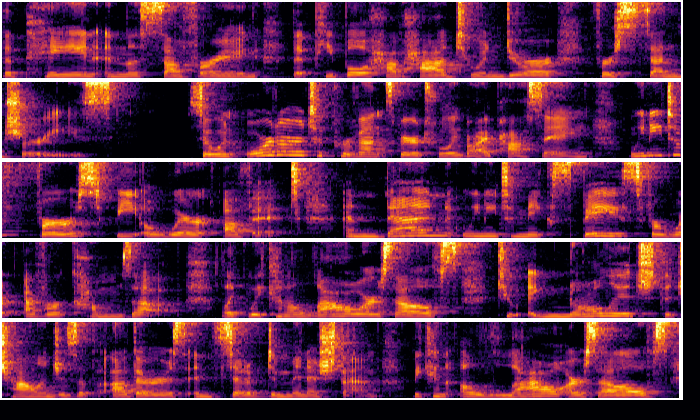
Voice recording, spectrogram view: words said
the pain and the suffering that people have had to endure for centuries. So, in order to prevent spiritually bypassing, we need to first be aware of it. And then we need to make space for whatever comes up. Like we can allow ourselves to acknowledge the challenges of others instead of diminish them. We can allow ourselves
